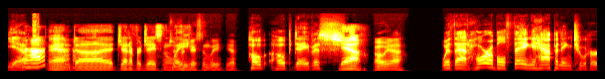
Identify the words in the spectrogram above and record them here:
yeah, Uh-huh. and uh, Jennifer Jason Jennifer Lee. Jason Lee. Yeah. Hope Hope Davis. Yeah. Oh yeah. with that horrible thing happening to her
